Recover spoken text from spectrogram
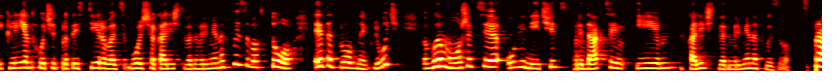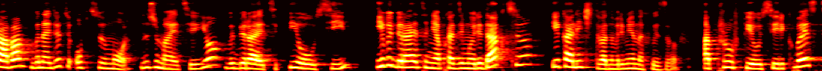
и клиент хочет протестировать большее количество одновременных вызовов, то этот пробный ключ вы можете увеличить в редакции и в количестве одновременных вызовов. Справа вы найдете опцию More. Нажимаете ее, выбираете POC и выбираете необходимую редакцию и количество одновременных вызовов. Approve POC Request,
